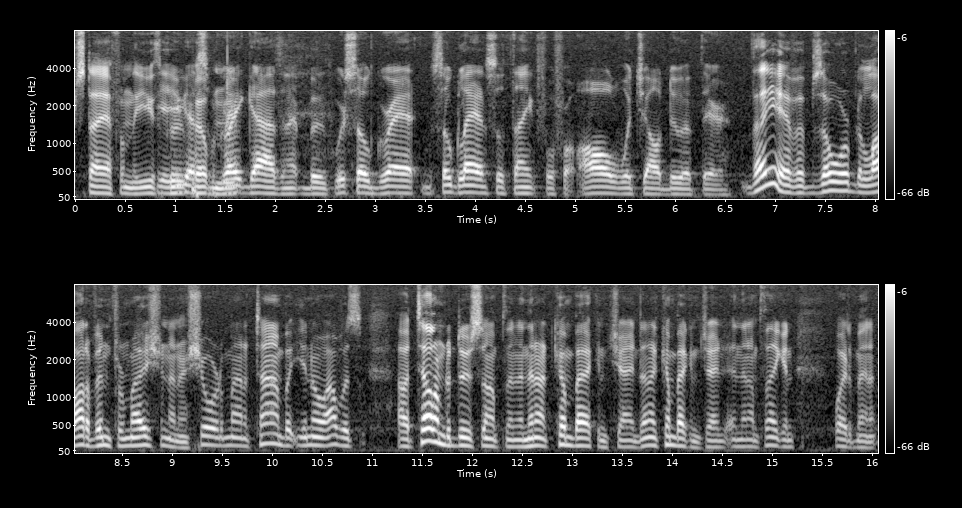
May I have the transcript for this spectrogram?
staff from the youth Yeah, you group got some helping me. great guys in that booth. We're so glad, so glad and so thankful for all what y'all do up there. they have absorbed a lot of information in a short amount of time. But you know, I was I would tell them to do something, and then I'd come back and change. Then I'd come back and change, and then I'm thinking, wait a minute,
